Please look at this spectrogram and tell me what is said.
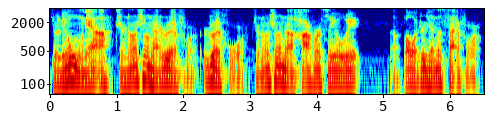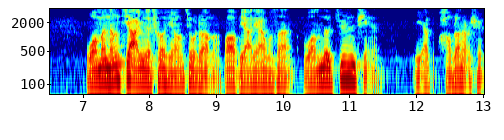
就零五年啊，只能生产瑞虎，瑞虎只能生产哈弗 CUV，啊，包括之前的赛弗。我们能驾驭的车型就这个，包括比亚迪 F 三，我们的军品也好不了哪儿去。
